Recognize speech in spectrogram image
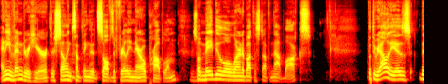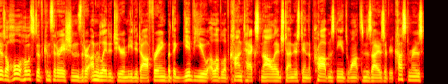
Any vendor here, they're selling something that solves a fairly narrow problem. So mm-hmm. maybe they'll learn about the stuff in that box. But the reality is, there's a whole host of considerations that are unrelated to your immediate offering, but that give you a level of context, knowledge to understand the problems, needs, wants, and desires of your customers.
